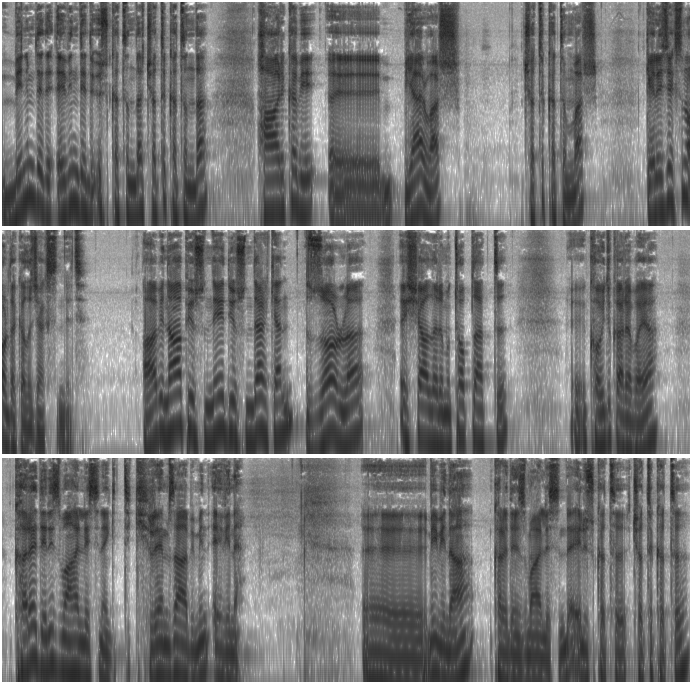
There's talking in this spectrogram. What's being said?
Benim dedi evin dedi üst katında çatı katında harika bir e, yer var. Çatı katım var. Geleceksin orada kalacaksın dedi. Abi ne yapıyorsun ne ediyorsun derken zorla eşyalarımı toplattı. E, koyduk arabaya. Karadeniz mahallesine gittik. Remzi abimin evine. E, bir bina Karadeniz mahallesinde en üst katı çatı katı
